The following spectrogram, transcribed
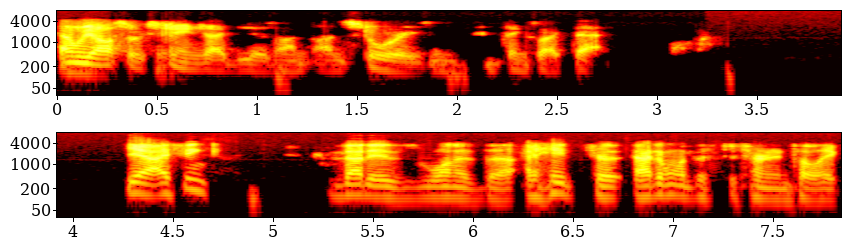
And we also exchange ideas on on stories and, and things like that. Yeah, I think that is one of the I hate to I don't want this to turn into like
